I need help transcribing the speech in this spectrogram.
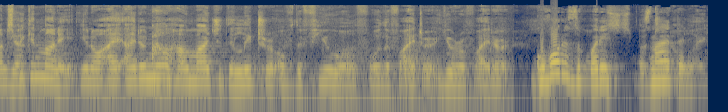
I'm speaking money. You know, I, I don't know uh-huh. how much the liter of the fuel for the fighter, Eurofighter. Говоря за пари, знаете ли.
